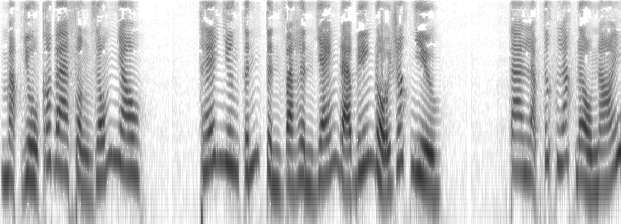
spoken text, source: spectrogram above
Mặc dù có ba phần giống nhau, thế nhưng tính tình và hình dáng đã biến đổi rất nhiều. Ta lập tức lắc đầu nói.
